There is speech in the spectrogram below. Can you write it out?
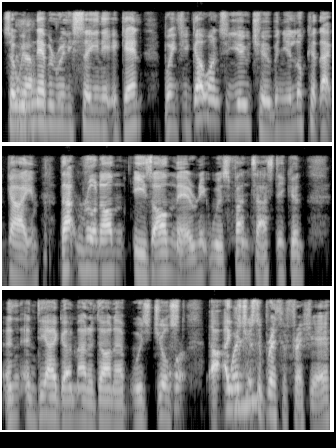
so we've Yeah. never really seen it again. But if you go onto YouTube and you look at that game, that run on is on there, and it was fantastic. And and, and Diego Maradona was just, uh, it was just you- a breath of fresh air.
